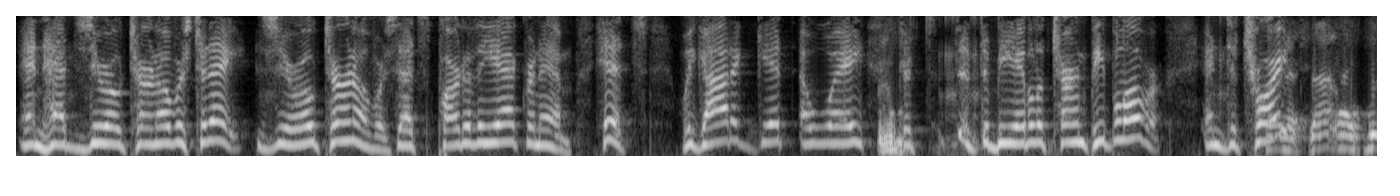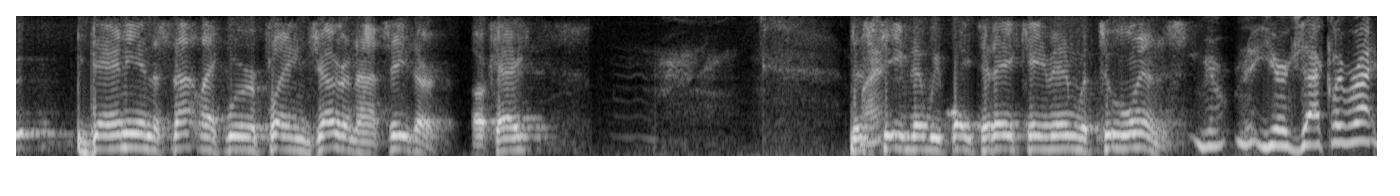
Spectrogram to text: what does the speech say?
and had zero turnovers today. Zero turnovers. That's part of the acronym. Hits. We got to get a way to, to be able to turn people over. And Detroit. And it's not like we, Danny, and it's not like we were playing juggernauts either. Okay. This My, team that we played today came in with two wins. You're, you're exactly right.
